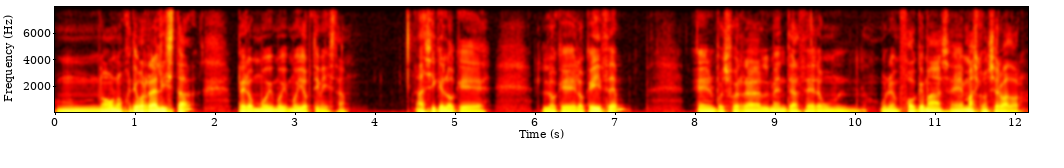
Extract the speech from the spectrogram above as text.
un, ¿no? un objetivo realista, pero muy, muy, muy optimista. Así que lo que, lo que, lo que hice pues fue realmente hacer un, un enfoque más, eh, más conservador.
